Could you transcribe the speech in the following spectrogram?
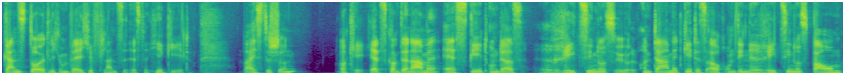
ganz deutlich, um welche Pflanze es hier geht. Weißt du schon? Okay, jetzt kommt der Name. Es geht um das Rizinusöl. Und damit geht es auch um den Rizinusbaum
